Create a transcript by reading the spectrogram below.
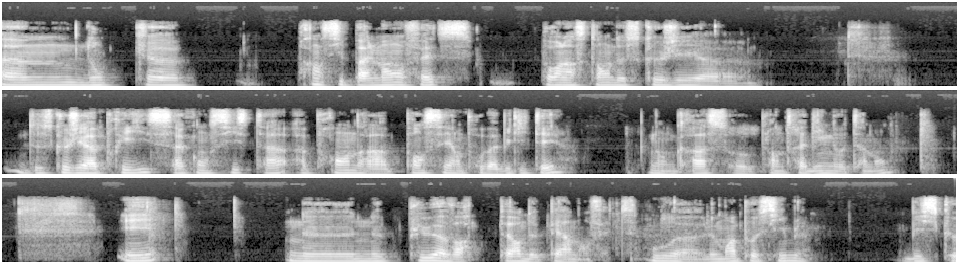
donc, principalement, en fait, pour l'instant, de ce que j'ai appris, ça consiste à apprendre à penser en probabilité, donc grâce au plan de trading notamment, et ne, ne plus avoir peur de perdre en fait, ou euh, le moins possible, puisque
